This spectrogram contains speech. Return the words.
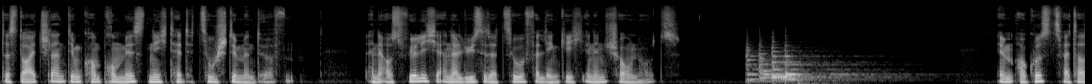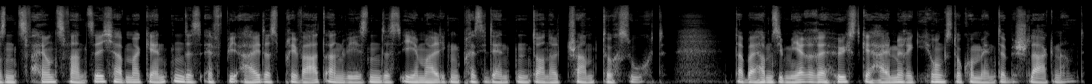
dass Deutschland dem Kompromiss nicht hätte zustimmen dürfen. Eine ausführliche Analyse dazu verlinke ich in den Show Notes. Im August 2022 haben Agenten des FBI das Privatanwesen des ehemaligen Präsidenten Donald Trump durchsucht. Dabei haben sie mehrere höchst geheime Regierungsdokumente beschlagnahmt,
